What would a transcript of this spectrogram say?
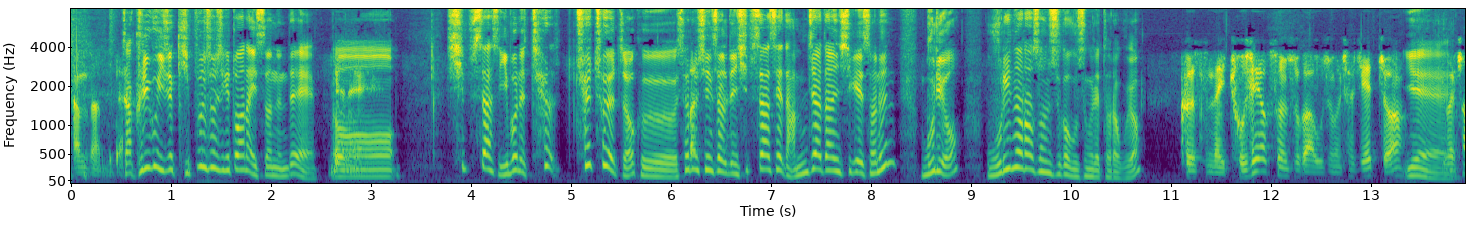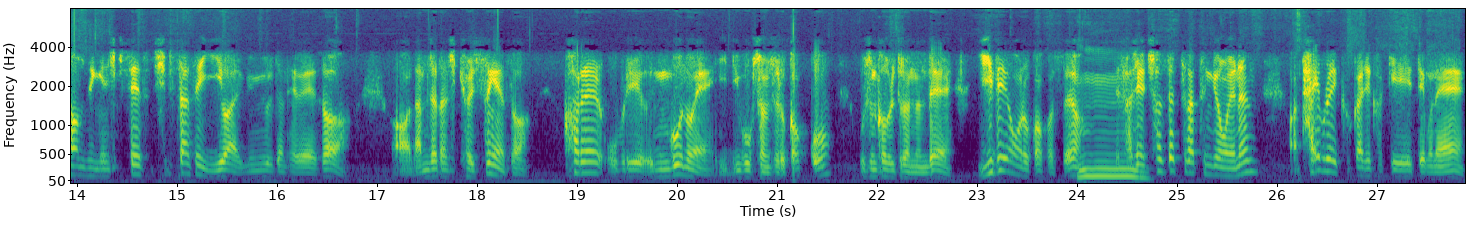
감사합니다. 자 그리고 이제 기쁜 소식이 또 하나 있었는데. 어 14세 이번에 최, 최초였죠. 그 새로 신설된 14세 남자 단식에서는 무려 우리나라 선수가 우승을 했더라고요. 그렇습니다. 이 조세혁 선수가 우승을 차지했죠. 예. 이번 처음 생긴 10세, 14세 이하 윔블던 대회에서 어, 남자 단식 결승에서 카렐 오브리엘 은고노에 이 미국 선수를 꺾고 우승컵을 들었는데 2대 0으로 꺾었어요. 음. 사실 첫 세트 같은 경우에는 어, 타이브레이크까지 갔기 때문에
